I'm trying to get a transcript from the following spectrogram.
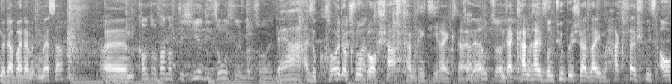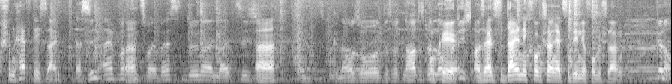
Mitarbeiter mit einem Messer. Ähm, Kommt drauf an, ob dich hier die Soßen überzeugen. ja, also Kräuter, Knoblauch, scharf kann richtig reinknallen. Kann ne? sein, Und da ja. kann halt so ein typischer, sag ich mal, Hackfleischspieß auch schon heftig sein. Das sind einfach die zwei besten Döner in Leipzig. Aha. Und genauso, das wird ein hartes Battle auch Okay, für dich. also hättest du deinen nicht vorgeschlagen, hättest du den hier vorgeschlagen. Genau.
